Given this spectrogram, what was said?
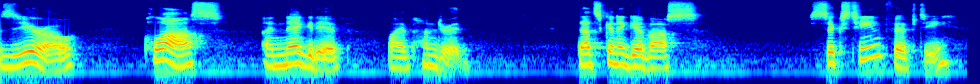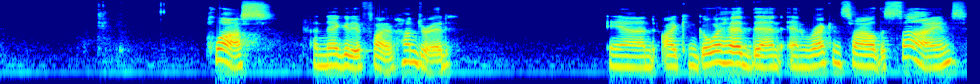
0 plus a negative 500. That's going to give us 1650 plus a negative 500 and I can go ahead then and reconcile the signs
